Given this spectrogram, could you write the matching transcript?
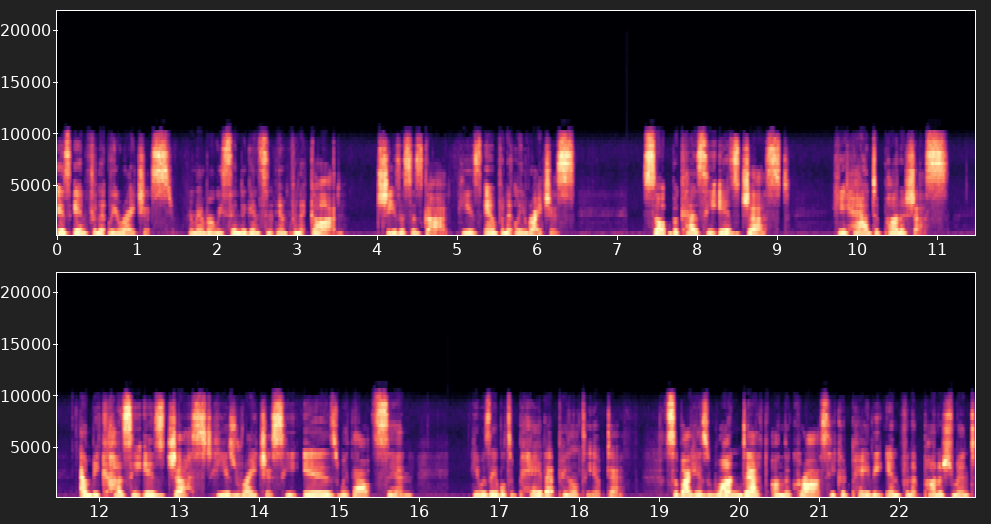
is infinitely righteous. Remember, we sinned against an infinite God. Jesus is God, He is infinitely righteous. So, because He is just, He had to punish us. And because He is just, He is righteous, He is without sin, He was able to pay that penalty of death. So, by his one death on the cross, he could pay the infinite punishment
